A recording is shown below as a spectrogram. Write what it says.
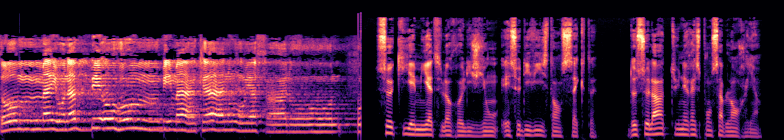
ثم ينبئهم بما كانوا يفعلون Ceux qui émiettent leur religion et se divisent en sectes, de cela tu n'es responsable en rien.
